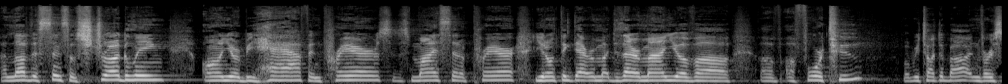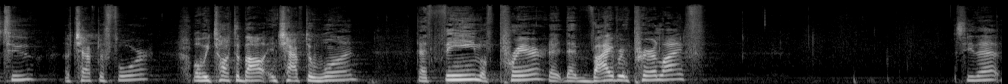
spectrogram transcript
I love this sense of struggling on your behalf and prayers, this mindset of prayer. You don't think that, does that remind you of, uh, of, of 4 2, what we talked about in verse 2 of chapter 4? What we talked about in chapter 1? That theme of prayer, that, that vibrant prayer life? See that?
